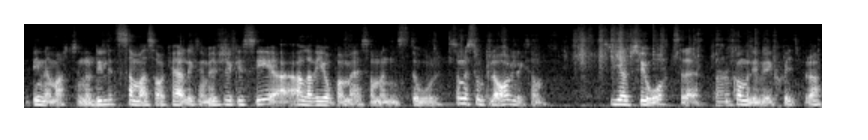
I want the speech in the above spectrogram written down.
vinna matchen. Och det är lite samma sak här. Liksom. Vi försöker se alla vi jobbar med som en stor, som ett stort lag. Liksom. Så hjälps vi åt sådär. Så kommer det bli skitbra.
